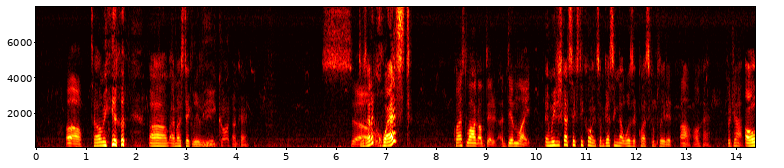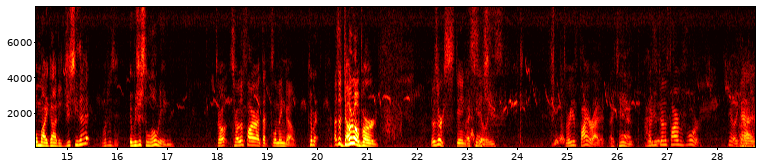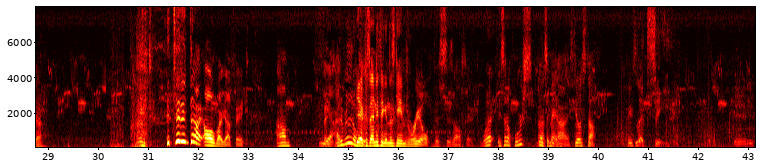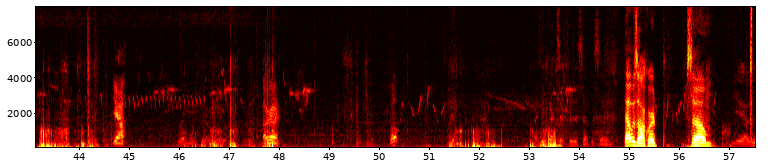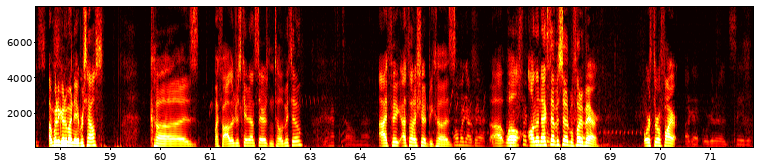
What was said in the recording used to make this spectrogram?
Uh oh. Tell me. um. I must take leave of you. Okay. So. Was that a quest? Quest log updated. A dim light. And we just got 60 coins, so I'm guessing that was a quest completed. Oh, okay. Good job. Oh my god, did you see that? What is it? It was just loading. Throw throw the fire at that flamingo. Come here. That's a dodo bird. Those are extinct, I can't- sillies. throw your fire at it. I can't. How'd you throw the fire before? Yeah, like Oh, that. yeah. it didn't die. Oh my god, fake. Um, yeah, I really don't. Yeah, because anything in this game's real. this is all fake. What is that? A horse? No, That's it's a a man. guy. Steal his stuff. His stuff. Let's see. Yeah. Okay. Well, I think that's it for this episode. that was awkward. So Yeah, this. I'm gonna go to my neighbor's house, cause my father just came downstairs and told me to. You don't have to tell him that. I think I thought I should because, Oh my god, a bear. uh, well, just fight on the the next bear? episode we'll fight a bear, or throw fire. Okay, we're gonna save it.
